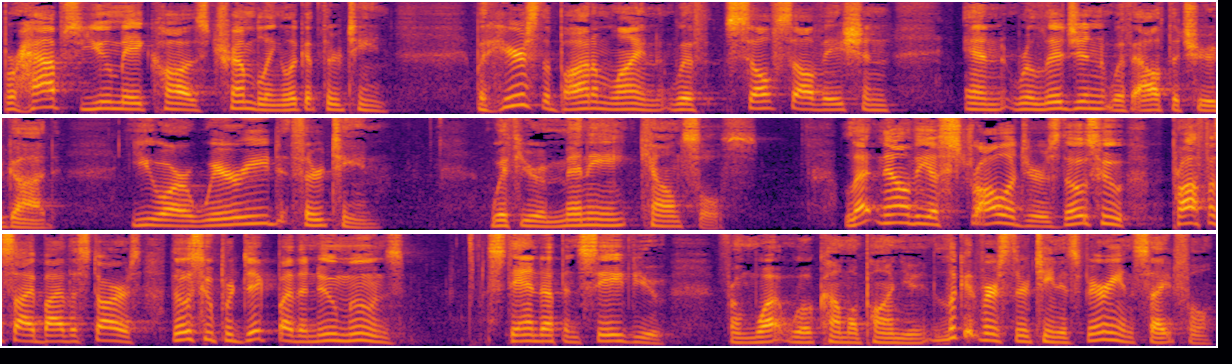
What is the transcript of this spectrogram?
Perhaps you may cause trembling. Look at 13. But here's the bottom line with self salvation and religion without the true God. You are wearied, 13, with your many counsels. Let now the astrologers, those who prophesy by the stars, those who predict by the new moons, stand up and save you from what will come upon you. Look at verse 13. It's very insightful.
